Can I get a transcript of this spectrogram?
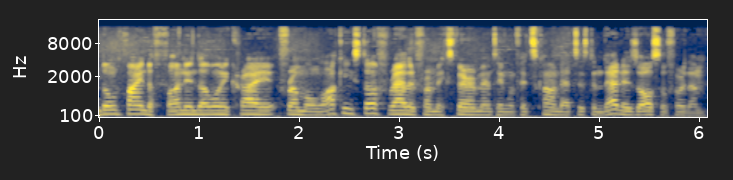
don't find the fun in Devil May Cry from unlocking stuff rather from experimenting with its combat system. That is also for them.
